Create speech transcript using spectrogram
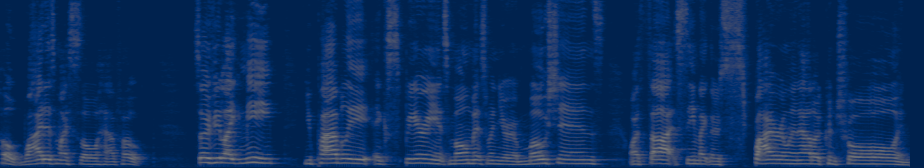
hope? Why does my soul have hope? So if you're like me, you probably experience moments when your emotions or thoughts seem like they're spiraling out of control and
